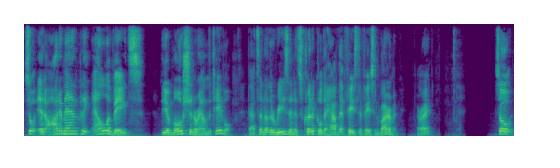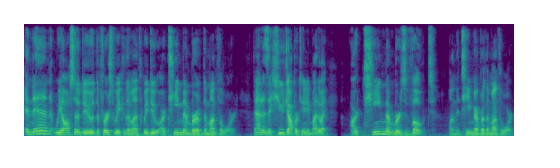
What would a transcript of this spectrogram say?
So it automatically elevates the emotion around the table. That's another reason it's critical to have that face to face environment. All right. So, and then we also do the first week of the month, we do our Team Member of the Month award. That is a huge opportunity. By the way, our team members vote on the Team Member of the Month award.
